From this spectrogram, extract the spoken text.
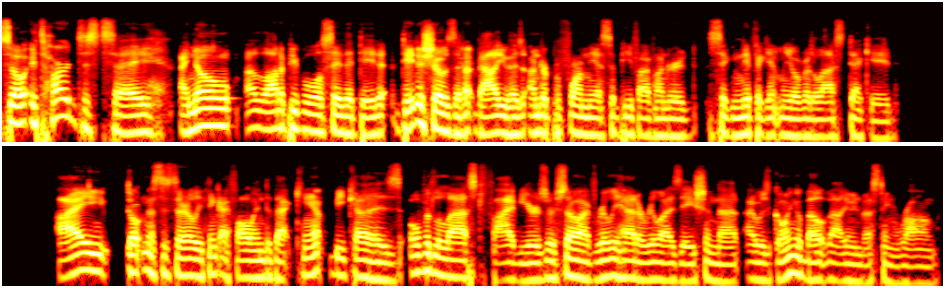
So it's hard to say. I know a lot of people will say that data data shows that value has underperformed the S&P 500 significantly over the last decade. I don't necessarily think I fall into that camp because over the last 5 years or so I've really had a realization that I was going about value investing wrong.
